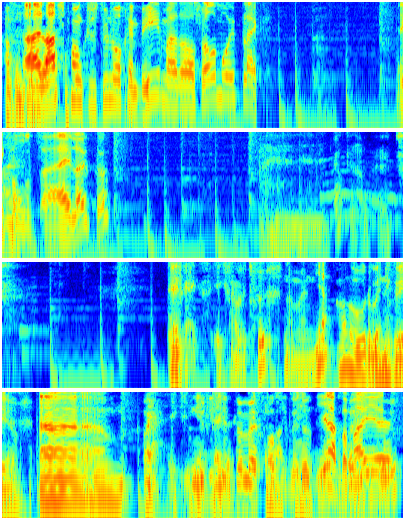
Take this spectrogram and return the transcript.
Af en Ja, toe. helaas schonken ze toen nog geen bier, maar dat was wel een mooie plek. Ik Nice. vond het eh, heel leuk hoor. Eh, ik kan ook uit. Even kijken, ik ga weer terug naar mijn... Ja, hallo, daar ben ik weer. Ehm, oh ja, ik ging Jullie even kijken zitten bij mij vast. Ik Ja, bij mij, jullie eh.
